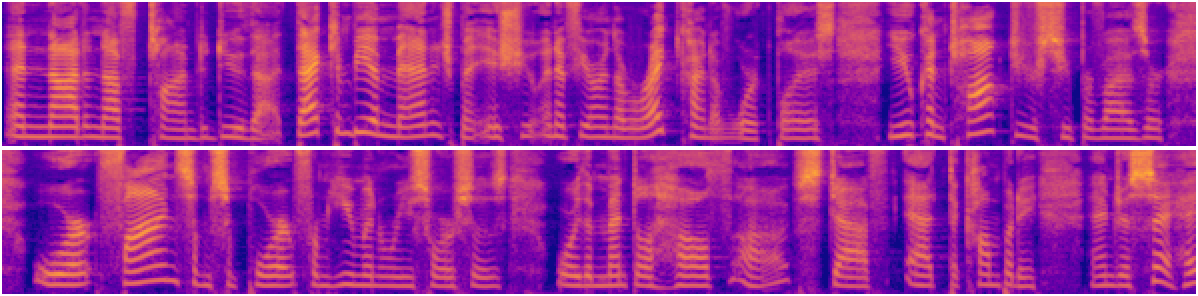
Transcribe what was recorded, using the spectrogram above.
and not enough time to do that. That can be a management issue. And if you're in the right kind of workplace, you can talk to your supervisor or find some support from human resources or the mental health uh, staff at the company and just say, hey,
